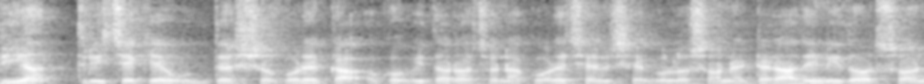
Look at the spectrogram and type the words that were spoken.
বিয়াত্রিচেকে উদ্দেশ্য করে কবিতা রচনা করেছেন, সেগুলো সনেটের আদি নিদর্শন।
